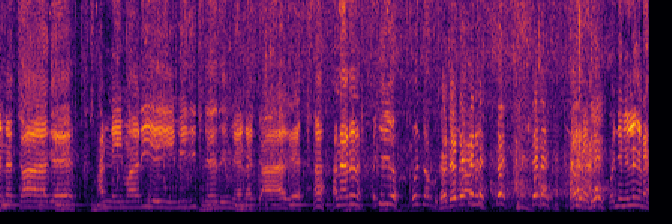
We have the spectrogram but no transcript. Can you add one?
எனக்காக. அன்னை மரியை விதித்ததும் எனக்காக. கொஞ்சம் நில்லுங்கண்ணே.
